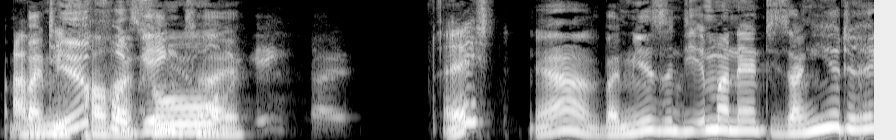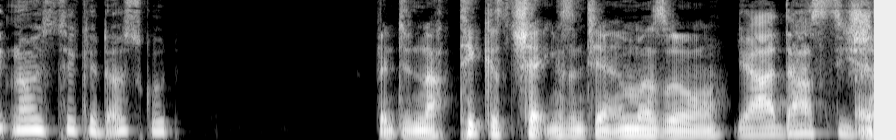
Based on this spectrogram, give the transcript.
Aber bei die mir Frau voll war so. Gegenteil. Echt? Ja, bei mir sind die immer nett. Die sagen, hier direkt neues Ticket, alles gut. Wenn die nach Tickets checken, sind ja immer so. Ja, das die Weißt du?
